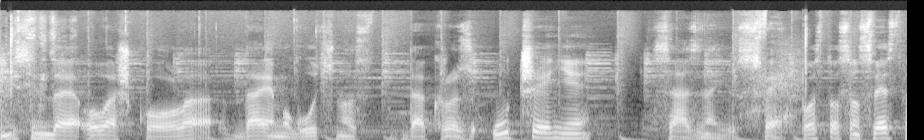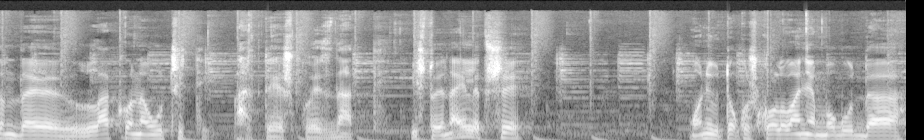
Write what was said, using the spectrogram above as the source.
Mislim da je ova škola daje mogućnost da kroz učenje saznaju sve. Postao sam svestan da je lako naučiti, ali teško je znati. I što je najlepše, oni u toku školovanja mogu da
